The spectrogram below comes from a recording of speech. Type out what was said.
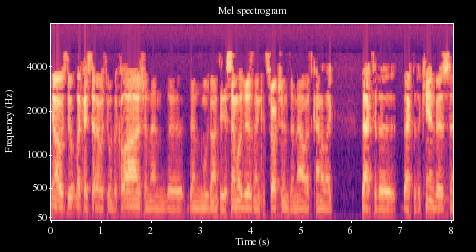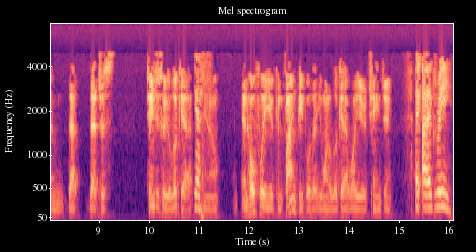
you know, I was doing, like I said, I was doing the collage, and then the then moved on to the assemblages, and then constructions, and now it's kind of like back to the back to the canvas, and that that just changes who you look at. Yes. You know, and hopefully you can find people that you want to look at while you're changing. I, I agree.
